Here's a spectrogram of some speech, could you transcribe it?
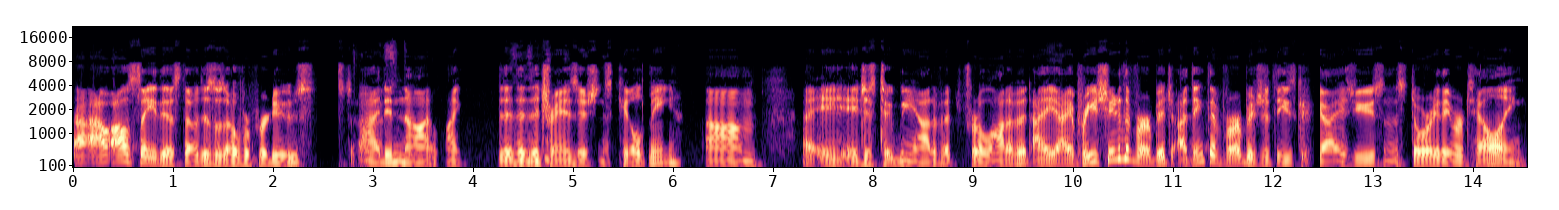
I'll, I'll say this though: this was overproduced. I did not like the the, the transitions. Killed me. Um, it, it just took me out of it for a lot of it. I, I appreciated the verbiage. I think the verbiage that these guys used and the story they were telling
